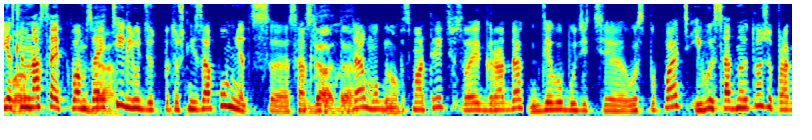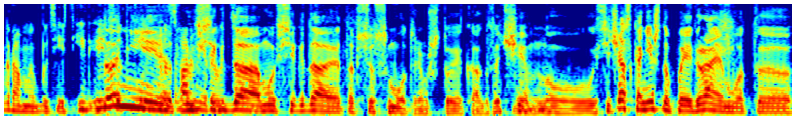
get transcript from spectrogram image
Если на сайт к вам Да. зайти, люди, потому что не запомнят со слуха, да, да. могут Ну. посмотреть в своих городах, где вы будете выступать, и вы с одной и той же программой будете есть? Или Да нет, мы всегда, мы всегда это все смотрим, что и как. Зачем? Ну, сейчас, конечно, поиграем вот э,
